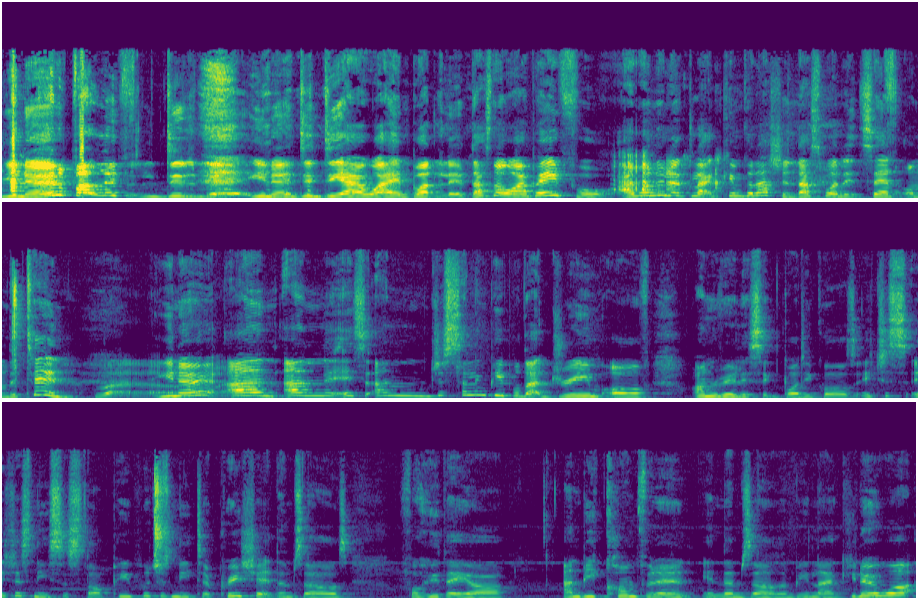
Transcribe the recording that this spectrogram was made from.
you know, butt lift. did you know, did DIY butt lift. That's not what I paid for. I want to look like Kim Kardashian. That's what it said on the tin. You know, and and it's and just telling people that dream of unrealistic body goals. It just it just needs to stop. People just need to appreciate themselves for who they are and be confident in themselves and be like, you know what,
